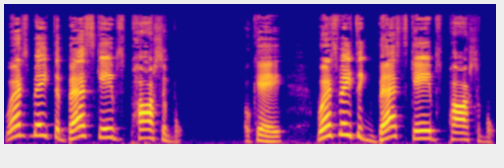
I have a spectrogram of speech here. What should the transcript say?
let's make the best games possible. Okay? Let's make the best games possible.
